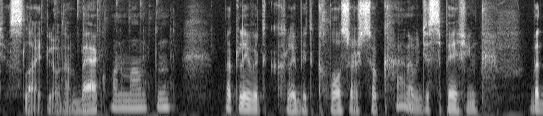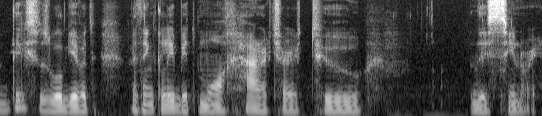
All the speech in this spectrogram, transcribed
just slightly on the back one mountain but leave it a little bit closer. So kind of just spacing. But this is, will give it I think a little bit more character to this scenery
